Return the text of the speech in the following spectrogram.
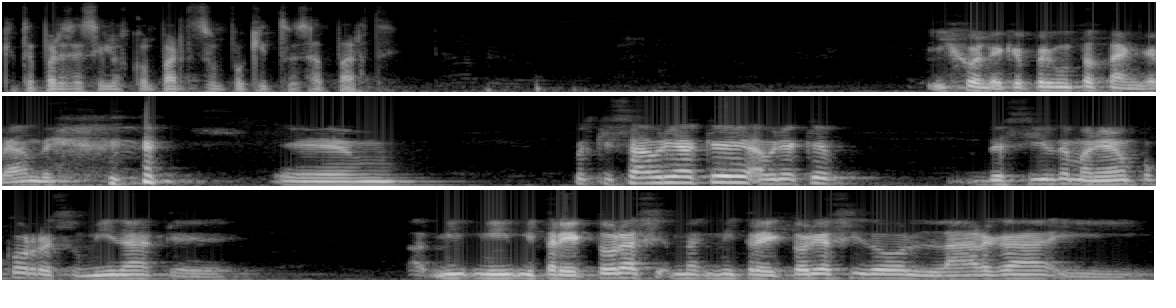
¿qué te parece si nos compartes un poquito esa parte? Híjole, qué pregunta tan grande. eh, pues quizá habría que, habría que decir de manera un poco resumida que mi, mi, trayectoria, mi trayectoria ha sido larga y,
